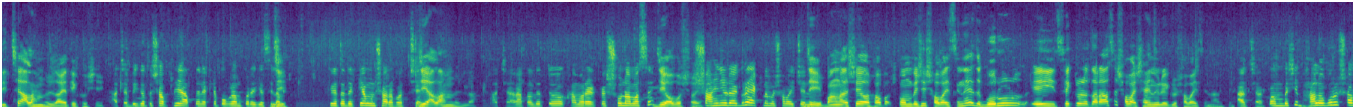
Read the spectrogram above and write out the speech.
দিচ্ছে আলহামদুলিল্লাহ এতে খুশি। আচ্ছা বিগত সপ্তাহে আপনার একটা প্রোগ্রাম করে গেছিলাম। ক্রেতাদের কেমন সারা পাচ্ছে? জি আলহামদুলিল্লাহ। আচ্ছা আর আপনাদের তো খামারের একটা সুনাম আছে। জি অবশ্যই। শাহিনুর এগ্রো এক নামে সবাই চেনে। জি বাংলাদেশে কম বেশি সবাই চিনে। যে গরুর এই সেক্টরে যারা আছে সবাই শাহিনুর এগুলো সবাই চেনে আর আচ্ছা কম বেশি ভালো গরু সব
